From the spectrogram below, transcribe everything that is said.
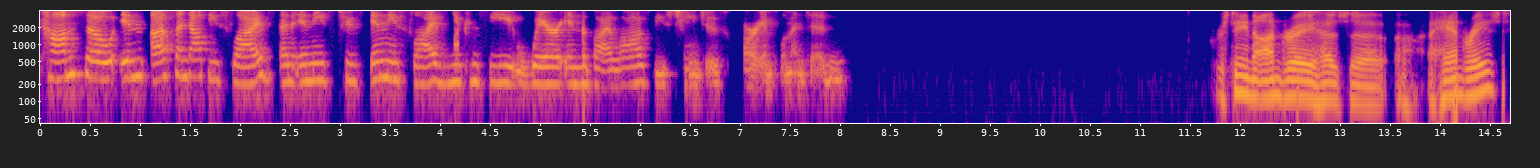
Tom, so in, I'll send out these slides and in these two, in these slides, you can see where in the bylaws these changes are implemented. Christine, Andre has a- a hand raised.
